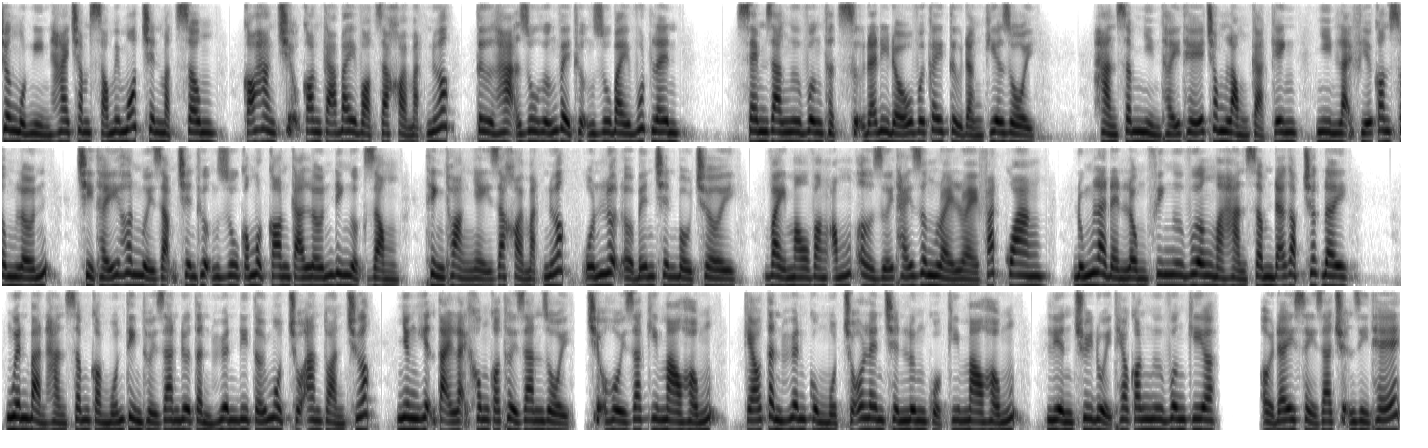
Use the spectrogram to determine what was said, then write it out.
Chương 1261 trên mặt sông, có hàng triệu con cá bay vọt ra khỏi mặt nước, từ hạ du hướng về thượng du bay vút lên. Xem ra ngư vương thật sự đã đi đấu với cây tử đằng kia rồi. Hàn Sâm nhìn thấy thế trong lòng cả kinh, nhìn lại phía con sông lớn, chỉ thấy hơn 10 dặm trên thượng du có một con cá lớn đi ngược dòng, thỉnh thoảng nhảy ra khỏi mặt nước, uốn lượn ở bên trên bầu trời, vảy màu vàng óng ở dưới thái dương lòe lòe phát quang, đúng là đèn lồng phi ngư vương mà Hàn Sâm đã gặp trước đây. Nguyên bản Hàn Sâm còn muốn tìm thời gian đưa Tần Huyên đi tới một chỗ an toàn trước, nhưng hiện tại lại không có thời gian rồi, triệu hồi ra Kim Mao Hống, kéo Tần Huyên cùng một chỗ lên trên lưng của Kim Mao Hống, liền truy đuổi theo con ngư vương kia. Ở đây xảy ra chuyện gì thế?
